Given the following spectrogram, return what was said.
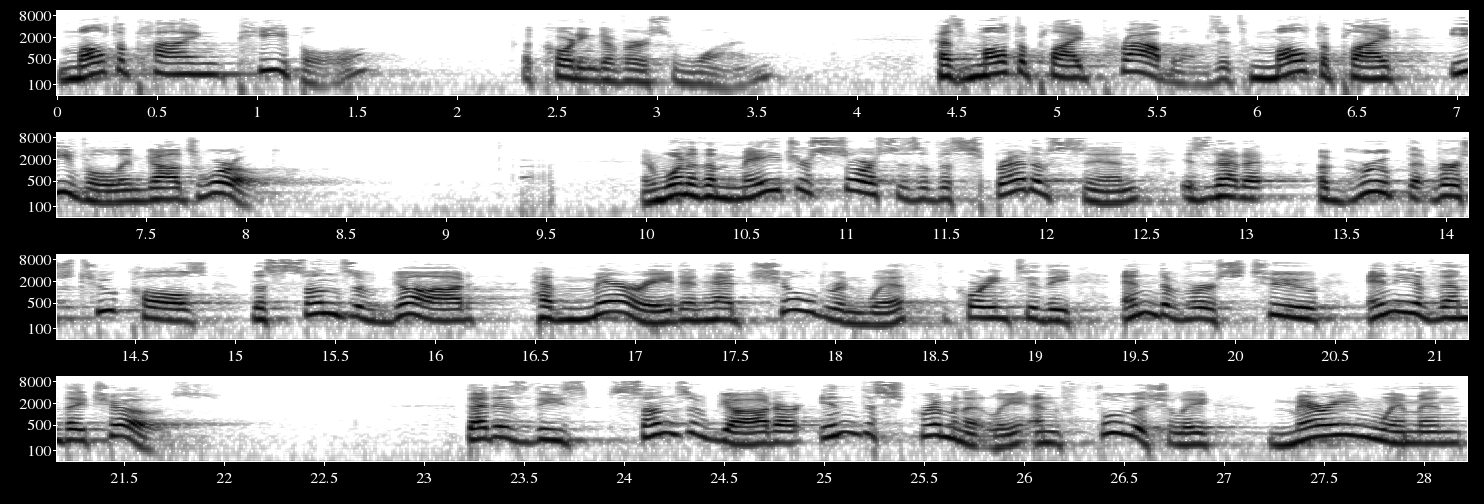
Multiplying people, according to verse 1, has multiplied problems. It's multiplied evil in God's world. And one of the major sources of the spread of sin is that a, a, group that verse 2 calls the sons of God have married and had children with, according to the end of verse 2, any of them they chose. That is, these sons of God are indiscriminately and foolishly marrying women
